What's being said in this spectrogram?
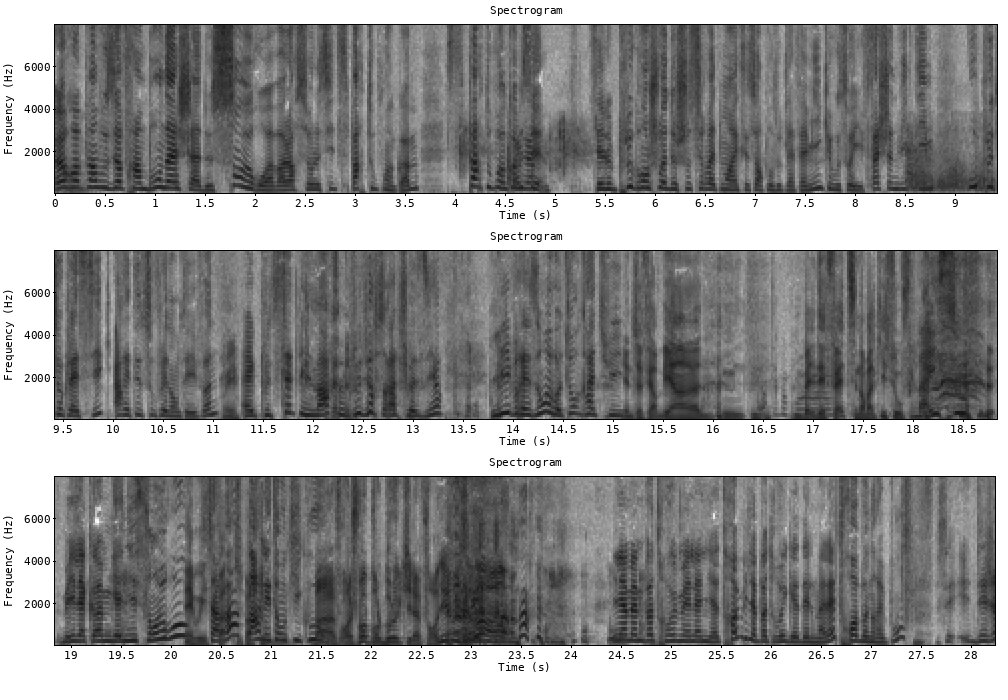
Europe 1 vous offre un bon d'achat de 100 euros à valoir sur le site spartou.com. Spartou.com, bien. c'est. C'est le plus grand choix de chaussures, vêtements et accessoires pour toute la famille, que vous soyez fashion victime ou plutôt classique. Arrêtez de souffler dans le téléphone. Oui. Avec plus de 7000 marques, le plus dur sera de choisir. Livraison et retour Il gratuit. vient de se faire bien euh, une belle défaite, c'est normal qu'il souffle. Bah, il souffle, mais il a quand même gagné 100 euros. Eh oui, ça va, par les temps qui courent. Bah, franchement, pour le boulot qu'il a fourni, oui, ça va. hein. Il n'a même pas trouvé Mélania Trump, il n'a pas trouvé Gad Elmaleh. Trois bonnes réponses. C'est- Déjà,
